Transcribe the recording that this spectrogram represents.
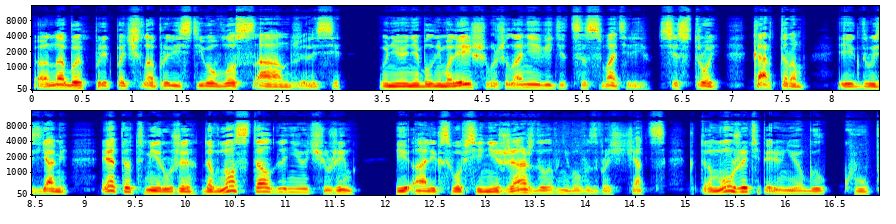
она бы предпочла провести его в Лос-Анджелесе. У нее не было ни малейшего желания видеться с матерью, сестрой, Картером и их друзьями. Этот мир уже давно стал для нее чужим, и Алекс вовсе не жаждала в него возвращаться. К тому же теперь у нее был куб.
